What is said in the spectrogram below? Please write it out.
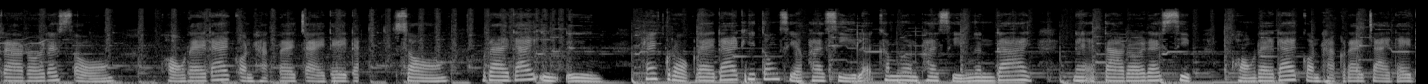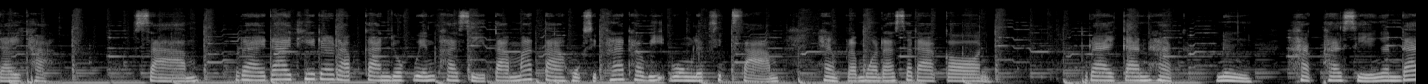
ตราร้อยละสอง ของรายได้ก่อนหักรายจ่ายใดๆ 2. รายได้อื่นๆ ให้กรอกรายได้ที่ต้องเสียภาษีและคำนวณภาษีเงินได้ ในอัตราร้อยละสิบของรายได้ก่อนหักรายจ่ายใด ๆ ค่ะ 3. รายได้ที่ได้รับการยกเว้นภาษีตามมาตรา 65 ทวิวงเล็บ 13 แห่งประมวลรัษฎากร รายการหัก 1. หักภาษีเงินได้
